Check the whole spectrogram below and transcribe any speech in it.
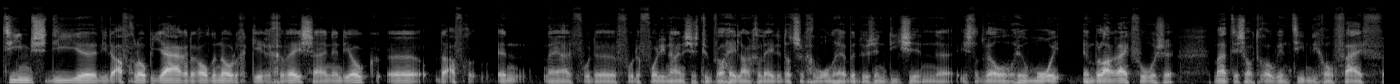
teams die, eh, die de afgelopen jaren er al de nodige keren geweest zijn. En die ook de afge En nou ja, voor de, voor de 49ers is het natuurlijk wel heel lang geleden dat ze gewonnen hebben. Dus in die zin is dat wel heel mooi en belangrijk voor ze. Maar het is ook toch ook een team die gewoon vijf,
